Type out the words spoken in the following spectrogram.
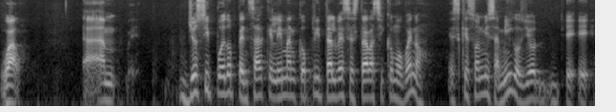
Wow. yo sí puedo pensar que Lehman Copley tal vez estaba así como, bueno, es que son mis amigos, yo, eh, eh,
